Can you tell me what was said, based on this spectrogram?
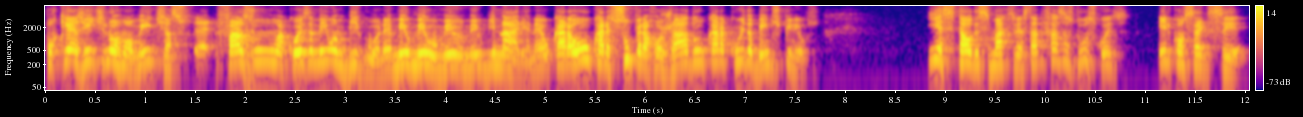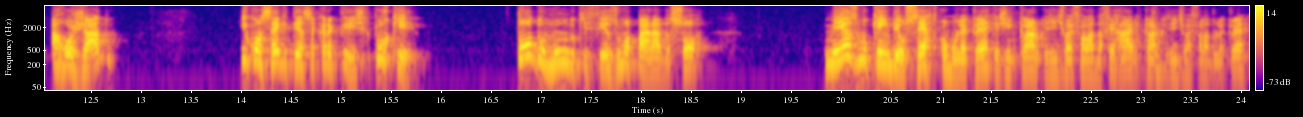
Porque a gente normalmente é, faz uma coisa meio ambígua, né? meio, meio, meio, meio binária. Né? O cara, ou o cara é super arrojado, ou o cara cuida bem dos pneus. E esse tal desse Max Verstappen faz as duas coisas. Ele consegue ser arrojado e consegue ter essa característica. Por quê? Todo mundo que fez uma parada só, mesmo quem deu certo como o Leclerc, a gente, claro que a gente vai falar da Ferrari, claro que a gente vai falar do Leclerc,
